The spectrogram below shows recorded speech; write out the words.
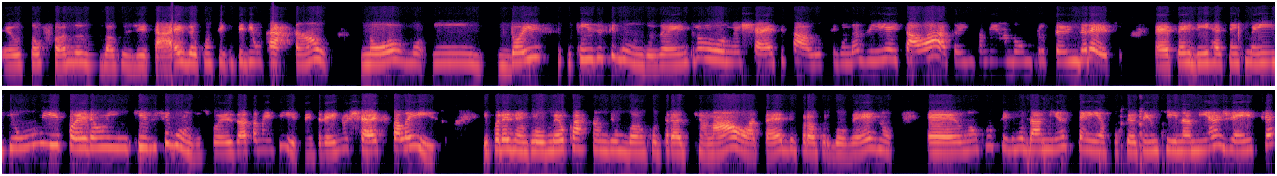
eu sou fã dos bancos digitais, eu consigo pedir um cartão novo em dois, 15 segundos. Eu entro no chat e falo segunda via e tal, ah, estou encaminhando um para o seu endereço. É, perdi recentemente um e foram em 15 segundos. Foi exatamente isso. Entrei no chat e falei isso. E, por exemplo, o meu cartão de um banco tradicional, até do próprio governo, é, eu não consigo mudar a minha senha, porque eu tenho que ir na minha agência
